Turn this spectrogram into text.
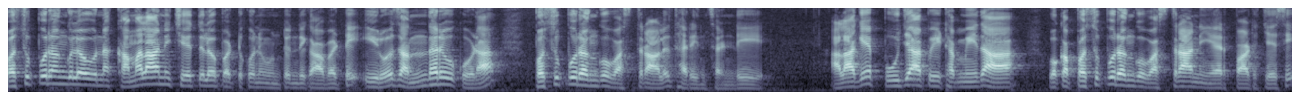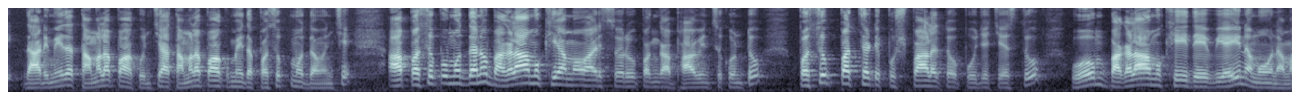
పసుపు రంగులో ఉన్న కమలాన్ని చేతిలో పట్టుకొని ఉంటుంది కాబట్టి ఈరోజు అందరూ కూడా పసుపు రంగు వస్త్రాలు ధరించండి. అలాగే పూజాపీఠం మీద ఒక పసుపు రంగు వస్త్రాన్ని ఏర్పాటు చేసి దాని మీద తమలపాకు ఉంచి ఆ తమలపాకు మీద పసుపు ముద్ద ఉంచి ఆ పసుపు ముద్దను బగళాముఖి అమ్మవారి స్వరూపంగా భావించుకుంటూ పసుపు పచ్చటి పుష్పాలతో పూజ చేస్తూ ఓం బగళాముఖి దేవి అయి నమో నమ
